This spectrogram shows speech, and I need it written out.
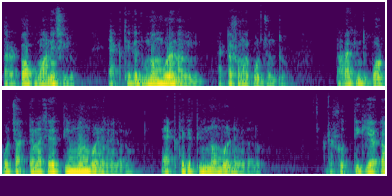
তারা টপ ওয়ানে ছিল। এক থেকে দু নম্বরে নামেনি একটা সময় পর্যন্ত। তারা কিন্তু পরপর চারটে ম্যাচের তিন নম্বরে নেমে গেল। এক থেকে তিন নম্বরে নেমে গেল। এটা সত্যি কি একটা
